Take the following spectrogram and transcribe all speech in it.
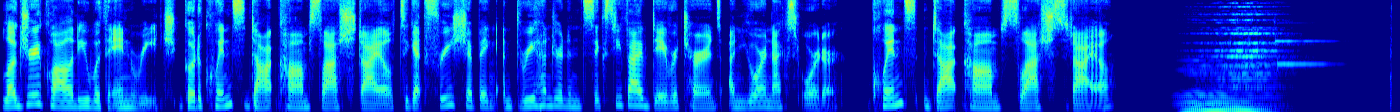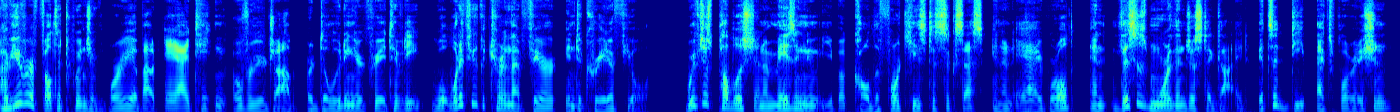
Luxury quality within reach. Go to quince.com slash style to get free shipping and 365 day returns on your next order. Quince.com slash style. Have you ever felt a twinge of worry about AI taking over your job or diluting your creativity? Well, what if you could turn that fear into creative fuel? We've just published an amazing new ebook called The Four Keys to Success in an AI World. And this is more than just a guide, it's a deep exploration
